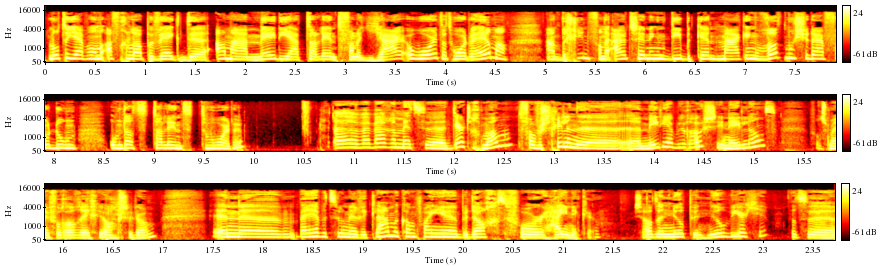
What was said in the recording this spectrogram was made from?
Lotte, jij won afgelopen week de AMA Media Talent van het Jaar Award. Dat hoorden we helemaal aan het begin van de uitzending, die bekendmaking. Wat moest je daarvoor doen om dat talent te worden? Uh, wij waren met uh, 30 man van verschillende uh, mediabureaus in Nederland. Volgens mij vooral regio Amsterdam. En uh, wij hebben toen een reclamecampagne bedacht voor Heineken. Ze hadden een 0.0 biertje. Dat uh,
